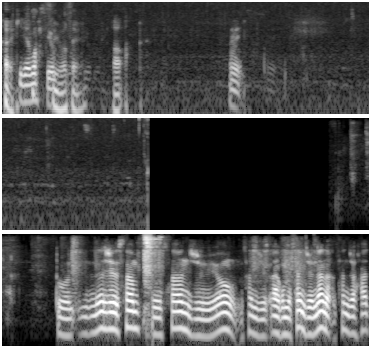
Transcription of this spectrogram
はい切れますよすい。ませんあはい。と、73分34、30、あ、ごめん、37、38、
